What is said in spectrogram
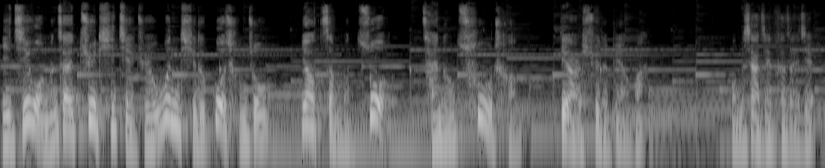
以及我们在具体解决问题的过程中要怎么做才能促成第二序的变化。我们下节课再见。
